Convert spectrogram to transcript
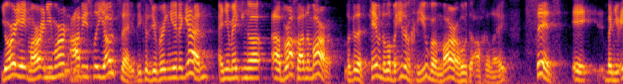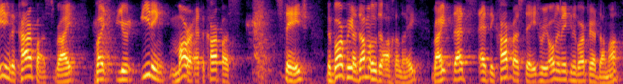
You already ate mar, and you weren't obviously yotze because you're bringing it again, and you're making a, a bracha on the mar. Look at this. Came the. Since it, when you're eating the karpas, right? But you're eating mar at the karpas stage. The bar priyadama right? That's at the karpas stage where you're only making the bar priyadama.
